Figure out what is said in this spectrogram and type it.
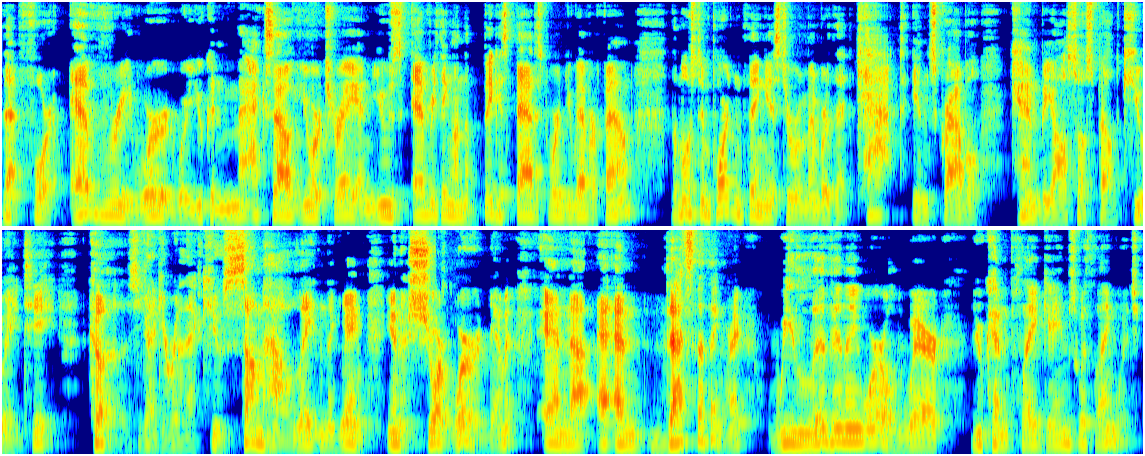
that for every word where you can max out your tray and use everything on the biggest, baddest word you've ever found, the most important thing is to remember that cat in Scrabble can be also spelled Q A T because you got to get rid of that Q somehow late in the game in a short word, damn it. And uh, and that's the thing, right? We live in a world where you can play games with language.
